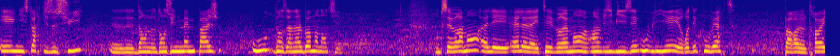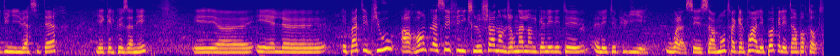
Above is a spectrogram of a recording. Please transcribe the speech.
et une histoire qui se suit euh, dans, une même page ou dans un album en entier. Donc c'est vraiment, elle a été vraiment invisibilisée, oubliée et redécouverte par le travail d'une universitaire il y a quelques années. Et, euh, et, elle, euh, et Pat a remplacé Félix le chat dans le journal dans lequel elle était, elle était publiée. Donc voilà, c'est- ça montre à quel point à l'époque elle était importante.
